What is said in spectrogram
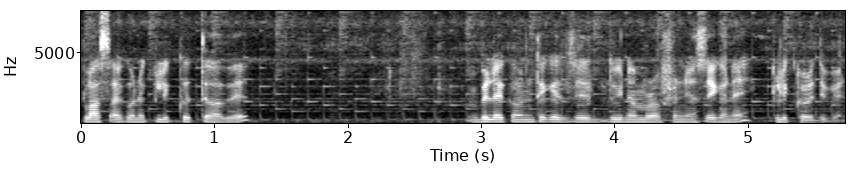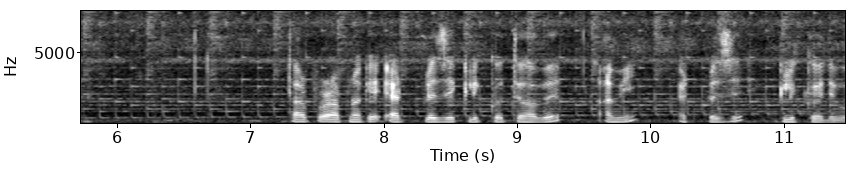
প্লাস আইকনে ক্লিক করতে হবে। বেল আইকন থেকে যে দুই নম্বর অপশানে আছে, এখানে ক্লিক করে দিবেন। তারপর আপনাকে অ্যাড প্লেজে ক্লিক করতে হবে। আমি অ্যাড প্লেজে ক্লিক করে দেব।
